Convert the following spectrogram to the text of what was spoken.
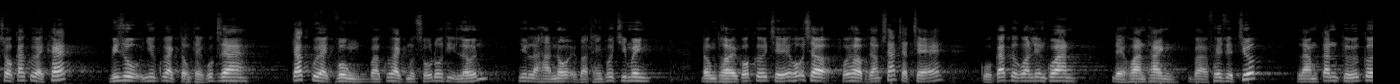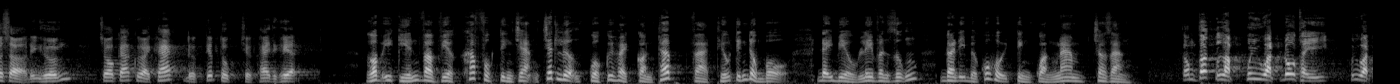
cho các quy hoạch khác, ví dụ như quy hoạch tổng thể quốc gia, các quy hoạch vùng và quy hoạch một số đô thị lớn như là Hà Nội và Thành phố Hồ Chí Minh. Đồng thời có cơ chế hỗ trợ phối hợp giám sát chặt chẽ của các cơ quan liên quan để hoàn thành và phê duyệt trước, làm căn cứ cơ sở định hướng cho các quy hoạch khác được tiếp tục triển khai thực hiện. Góp ý kiến vào việc khắc phục tình trạng chất lượng của quy hoạch còn thấp và thiếu tính đồng bộ, đại biểu Lê Văn Dũng, đoàn đại biểu Quốc hội tỉnh Quảng Nam cho rằng công tác lập quy hoạch đô thị, quy hoạch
